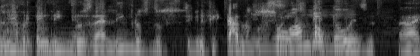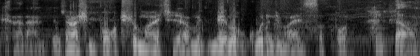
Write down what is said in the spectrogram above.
Livro, tem livros, né? Livros dos significados dos João sonhos. tal Bidu. coisa. Ai, caralho. Eu já acho um pouco too much, já. Muito, meio loucura demais essa porra. Então,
